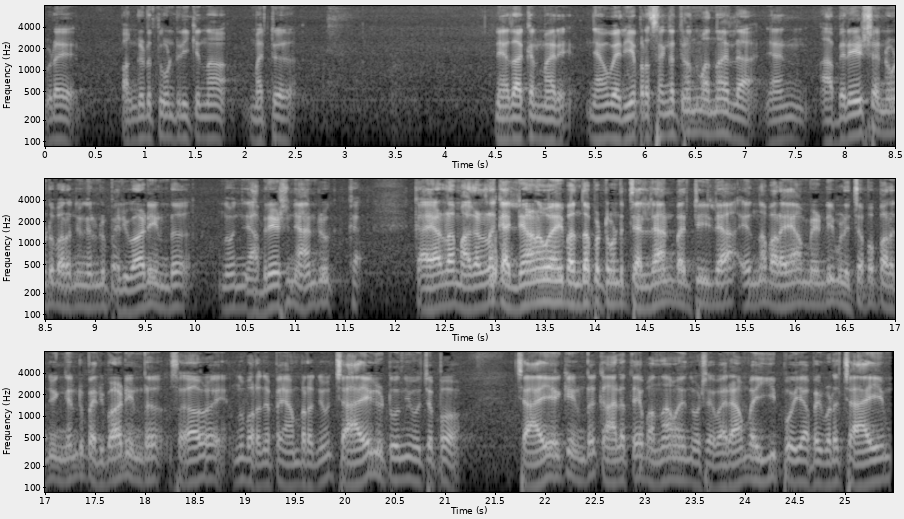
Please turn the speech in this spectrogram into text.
ഇവിടെ പങ്കെടുത്തുകൊണ്ടിരിക്കുന്ന മറ്റ് നേതാക്കന്മാരെ. ഞാൻ വലിയ പ്രസംഗത്തിനൊന്നും വന്നതല്ല. ഞാൻ അഭിലേഷ് എന്നോട് പറഞ്ഞു ഇങ്ങനൊരു പരിപാടിയുണ്ട്. എന്ന് പറഞ്ഞ് അഭിലേഷ് ഞാനൊരു അയാളുടെ മകളുടെ കല്യാണവുമായി ബന്ധപ്പെട്ടുകൊണ്ട് ചെല്ലാൻ പറ്റിയില്ല എന്ന് പറയാൻ വേണ്ടി വിളിച്ചപ്പോൾ പറഞ്ഞു ഇങ്ങനൊരു പരിപാടി ഉണ്ട് സഹാവ് എന്ന് പറഞ്ഞപ്പോൾ ഞാൻ പറഞ്ഞു ചായ കിട്ടുമെന്ന് ചോദിച്ചപ്പോൾ ചായയൊക്കെ ഉണ്ട് കാലത്തെ വന്നാൽ മതി പക്ഷേ വരാൻ വൈകിപ്പോയി അപ്പോൾ ഇവിടെ ചായയും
